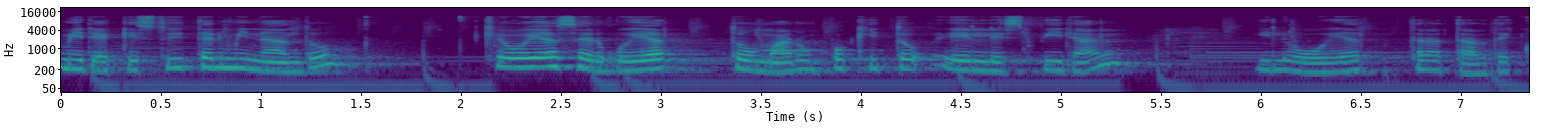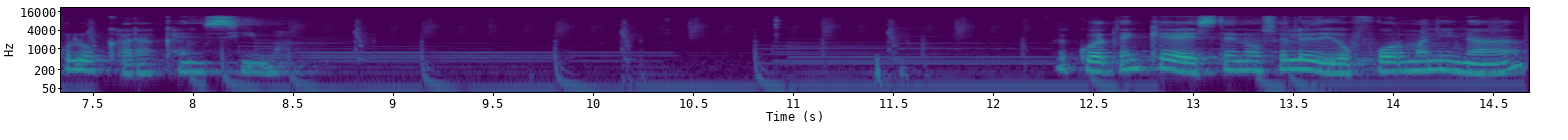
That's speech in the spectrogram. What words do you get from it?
mire, aquí estoy terminando. ¿Qué voy a hacer? Voy a tomar un poquito el espiral y lo voy a tratar de colocar acá encima. Recuerden que a este no se le dio forma ni nada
